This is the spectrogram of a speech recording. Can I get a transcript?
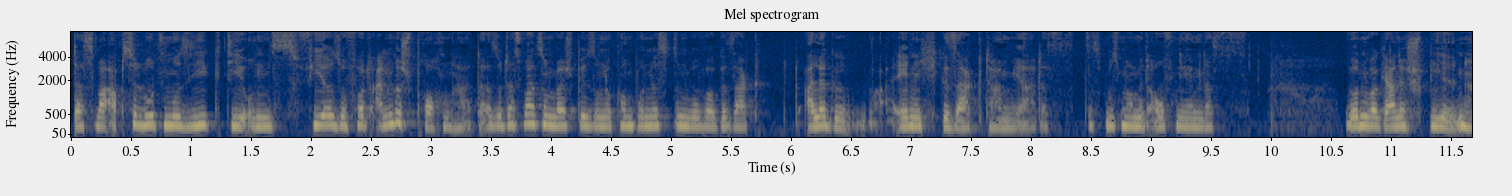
Das war absolut Musik, die uns vier sofort angesprochen hat. Also das war zum Beispiel so eine Komponistin, wo wir gesagt, alle ge einig gesagt haben, ja, das, das müssen wir mit aufnehmen, das würden wir gerne spielen.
